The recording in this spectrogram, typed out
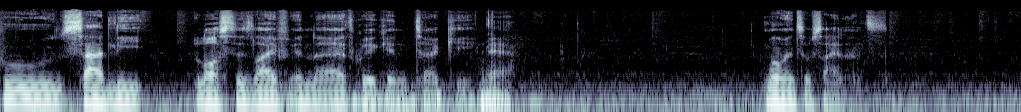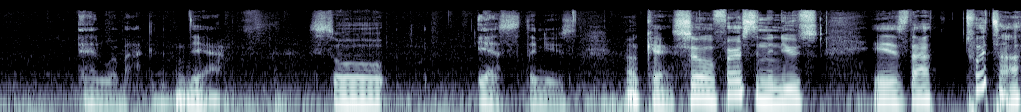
who sadly lost his life in the earthquake in Turkey. Yeah. Moments of silence. And we're back. Yeah. So, yes, the news. Okay, so first in the news is that Twitter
